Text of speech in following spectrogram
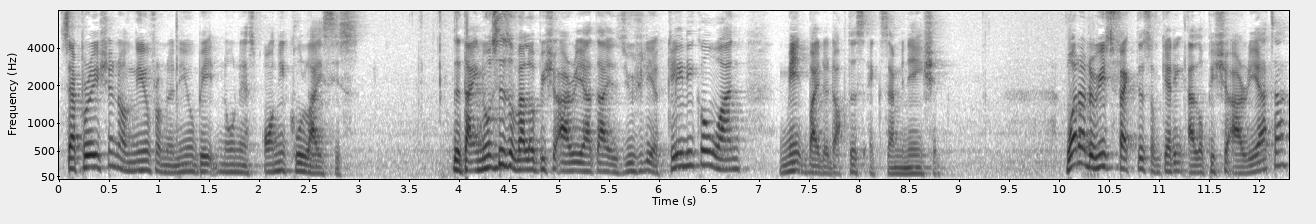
separation of nail from the nail bed known as onycholysis. The diagnosis of alopecia areata is usually a clinical one made by the doctor's examination. What are the risk factors of getting alopecia areata?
